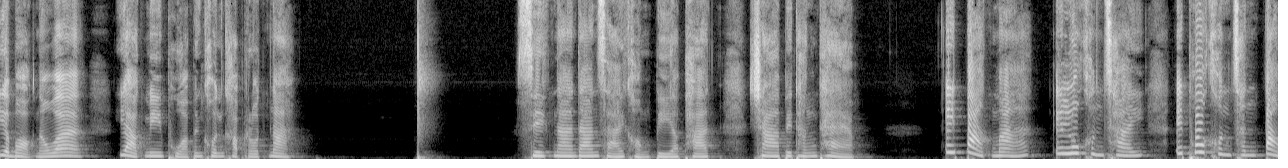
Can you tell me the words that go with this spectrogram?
อย่าบอกนะว่า อยากมีผัวเป็นคนขับรถนะซีกหน้าด้านซ้ายของปียพัฒน์ชาไปทั้งแถบ ไอ้ปากหมา ไอ้ลูกคนใช้ ไอ้พวกคนชั้นต่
